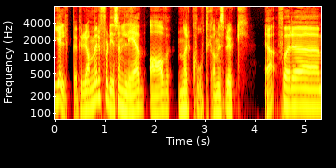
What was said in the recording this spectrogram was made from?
hjelpeprogrammer for de som led av narkotikamisbruk. Ja, for uh,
